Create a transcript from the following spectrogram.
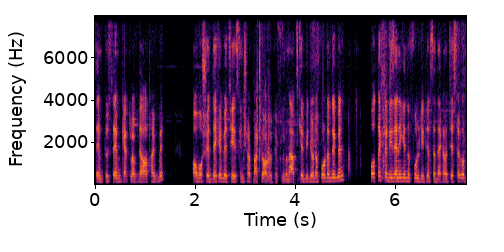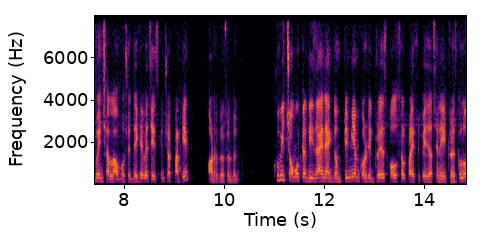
সেম টু সেম ক্যাটলগ দেওয়া থাকবে। অবশ্যই দেখে বেছে স্ক্রিনশট পাঠিয়ে অর্ডার করে ফেলবেন। আজকের ভিডিওটা পুরোটা দেখবেন। প্রত্যেকটা ডিজাইনে কিন্তু ফুল ডিটেলসে দেখানোর চেষ্টা করব। ইনশাল্লাহ অবশ্যই দেখে বেছে স্ক্রিনশট পাঠিয়ে অর্ডার করে ফেলবেন। খুবই চমৎকার ডিজাইন একদম প্রিমিয়াম কোয়ালিটির ড্রেস হোলসেল প্রাইসে পেয়ে যাচ্ছেন এই ড্রেসগুলো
